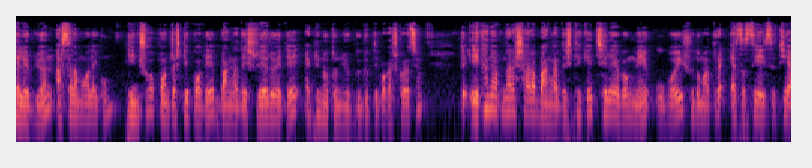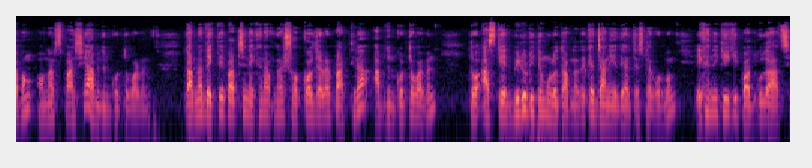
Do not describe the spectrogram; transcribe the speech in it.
হ্যালো এভরিওয়ান আসসালামু আলাইকুম। তিনশো পঞ্চাশটি পদে বাংলাদেশ রেলওয়েতে একটি নতুন নিয়োগ বিজ্ঞপ্তি প্রকাশ করেছে। তো এখানে আপনারা সারা বাংলাদেশ থেকে ছেলে এবং মেয়ে উভয়ই শুধুমাত্র এসএসসি এসএসসি এবং অনার্স পাশে আবেদন করতে পারবেন। তো আপনারা দেখতেই পাচ্ছেন, এখানে আপনারা সকল জেলার প্রার্থীরা আবেদন করতে পারবেন। তো আজকের ভিডিওটিতে মূলত আপনাদেরকে জানিয়ে দেওয়ার চেষ্টা করব, এখানে কি কি পদগুলো আছে,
